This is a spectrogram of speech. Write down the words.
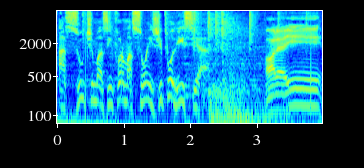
as últimas informações de polícia. Olha aí.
